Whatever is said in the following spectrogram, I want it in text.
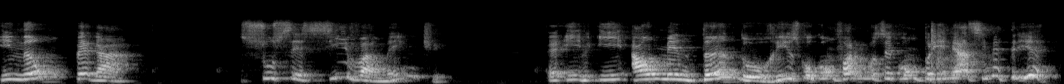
e não pegar sucessivamente é, e, e aumentando o risco conforme você comprime a assimetria.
